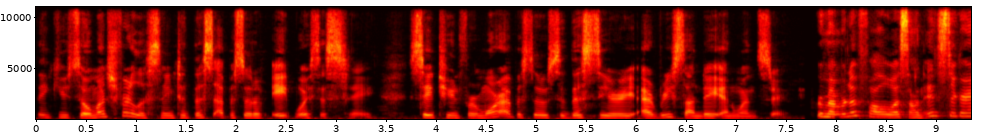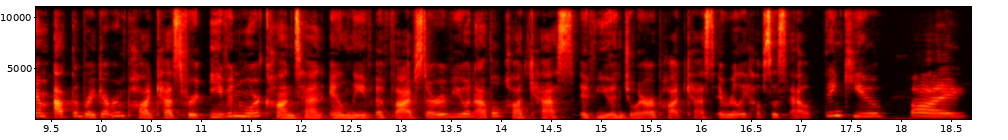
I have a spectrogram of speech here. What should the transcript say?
Thank you so much for listening to this episode of Eight Voices today. Stay tuned for more episodes to this series every Sunday and Wednesday. Remember to follow us on Instagram at the Breakout Room Podcast for even more content and leave a five star review on Apple Podcasts if you enjoy our podcast. It really helps us out. Thank you. Bye.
